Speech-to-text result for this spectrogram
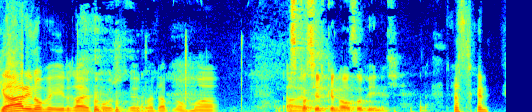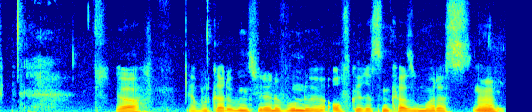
Guardian auf der E3 vorstellen. Verdammt nochmal. Das passiert genauso wenig. Das, ja, da wurde gerade übrigens wieder eine Wunde aufgerissen, Kazuma. Das, ne?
